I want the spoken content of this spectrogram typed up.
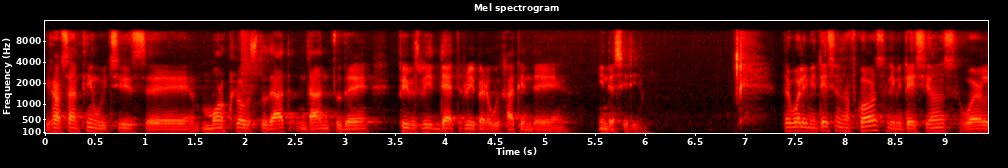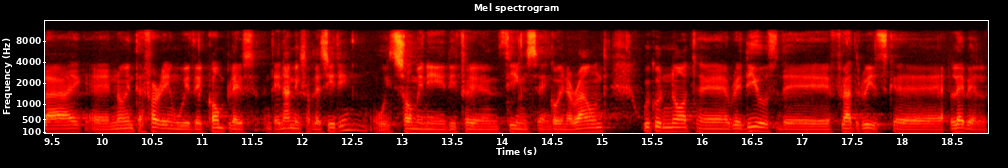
we have something which is uh, more close to that than to the previously dead river we had in the, in the city. There were limitations, of course. Limitations were like uh, interfering with the complex dynamics of the city, with so many different things uh, going around. We could not uh, reduce the flood risk uh, level,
